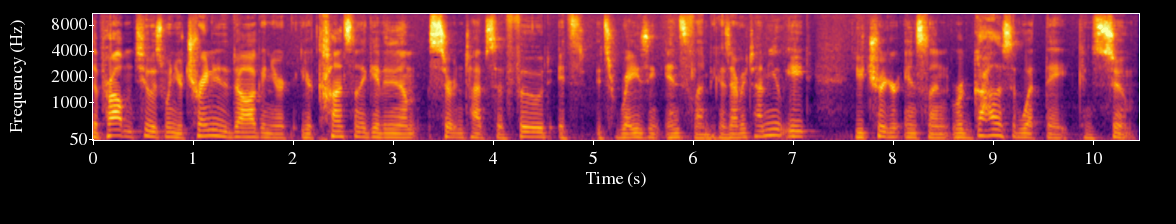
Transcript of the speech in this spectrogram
the problem too is when you're training the dog and you're, you're constantly giving them certain types of food, it's, it's raising insulin because every time you eat, you trigger insulin regardless of what they consume.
